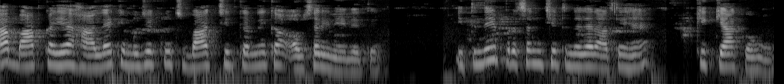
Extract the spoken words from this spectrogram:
अब आपका यह हाल है कि मुझे कुछ बातचीत करने का अवसर ही नहीं देते। इतने प्रसन्नचित नज़र आते हैं कि क्या कहूँ।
